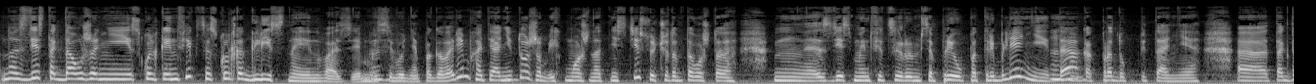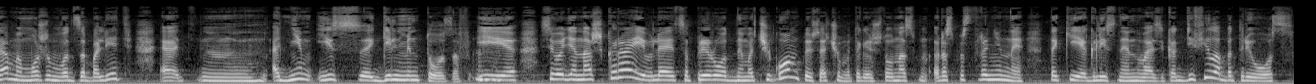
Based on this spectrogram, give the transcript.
Но здесь тогда уже не сколько инфекции, сколько глистные инвазии мы uh-huh. сегодня поговорим, хотя они тоже, их можно отнести с учетом того, что здесь мы инфицируемся при употреблении, uh-huh. да, как продукт питания, э, тогда мы можем вот заболеть э, одним из гельминтозов. Uh-huh. И сегодня наш край является природным очагом, то есть о чем это говорит, что у нас распространены такие глистные инвазии, как дифилобатриоз,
